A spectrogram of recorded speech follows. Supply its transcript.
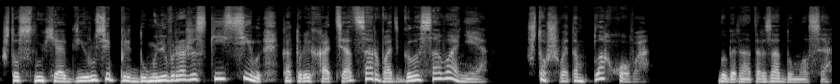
что слухи о вирусе придумали вражеские силы, которые хотят сорвать голосование. Что ж в этом плохого?» Губернатор задумался.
